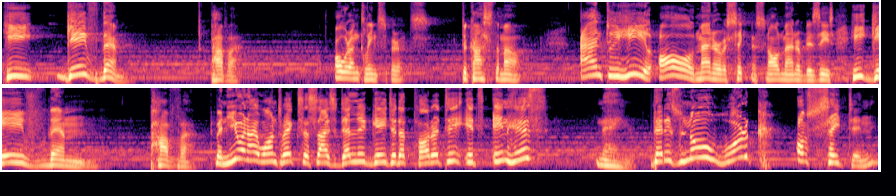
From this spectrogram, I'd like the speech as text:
he gave them power over unclean spirits to cast them out and to heal all manner of sickness and all manner of disease. He gave them power. When you and I want to exercise delegated authority, it's in His name. There is no work of Satan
